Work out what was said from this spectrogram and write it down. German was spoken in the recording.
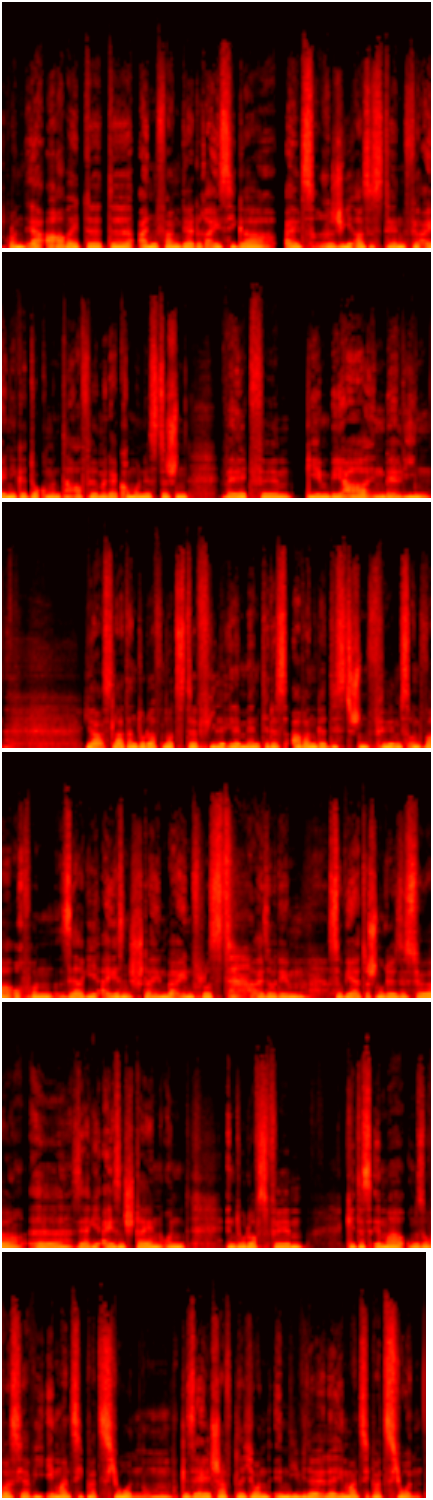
und er arbeitete Anfang der 30er als Regieassistent für einige Dokumentarfilme der kommunistischen Weltfilm GmbH in Berlin. Ja, Slatan Dudov nutzte viele Elemente des avantgardistischen Films und war auch von Sergei Eisenstein beeinflusst, also dem sowjetischen Regisseur äh, Sergei Eisenstein. Und in Dudovs Film geht es immer um sowas ja wie Emanzipation, um gesellschaftliche und individuelle Emanzipation.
